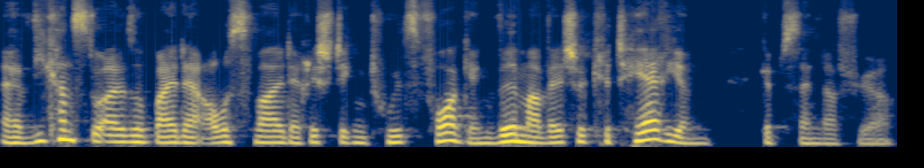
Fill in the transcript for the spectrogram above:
Äh, wie kannst du also bei der Auswahl der richtigen Tools vorgehen? Wilma, welche Kriterien gibt es denn dafür?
